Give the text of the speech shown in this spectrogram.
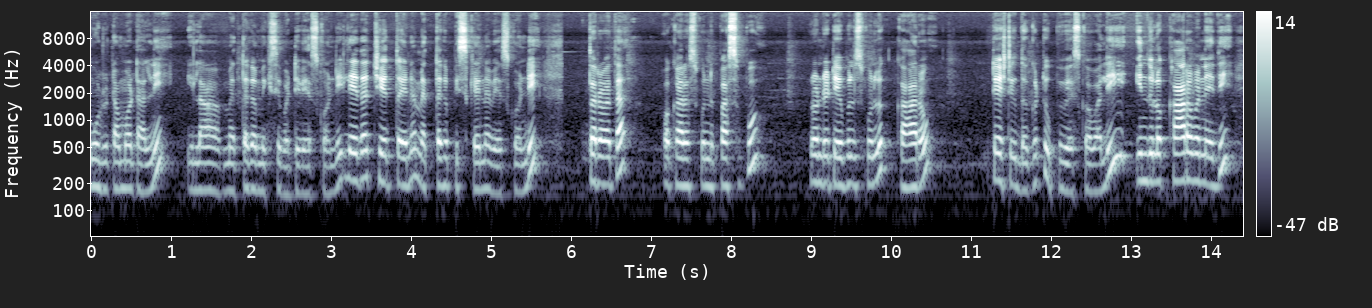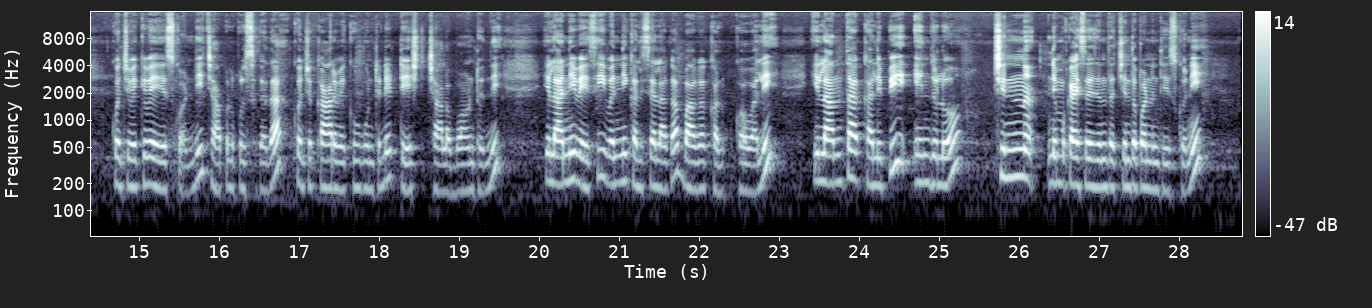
మూడు టమోటాలని ఇలా మెత్తగా మిక్సీ బట్టి వేసుకోండి. లేదా చేత్తో అయినా మెత్తగా పిసికైనా వేసుకోండి. తర్వాత ఒక అర స్పూన్ పసుపు రెండు టేబుల్ స్పూన్లు కారం టేస్ట్కి తగ్గట్టు ఉప్పు వేసుకోవాలి. ఇందులో కారం అనేది కొంచెం ఎక్కువే వేసుకోండి. చేపల పులుసు కదా కొంచెం కారం ఎక్కువగా ఉంటేనే టేస్ట్ చాలా బాగుంటుంది. ఇలా అన్నీ వేసి ఇవన్నీ కలిసేలాగా బాగా కలుపుకోవాలి. ఇలా అంతా కలిపి ఇందులో చిన్న నిమ్మకాయ సైజ్ అంత చింతపండుని తీసుకొని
